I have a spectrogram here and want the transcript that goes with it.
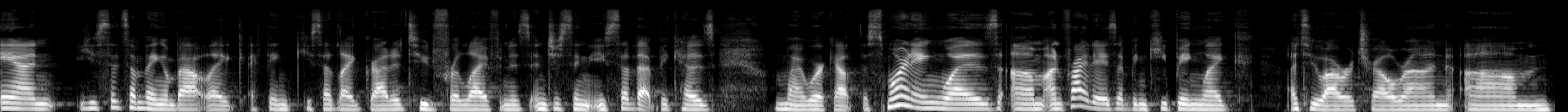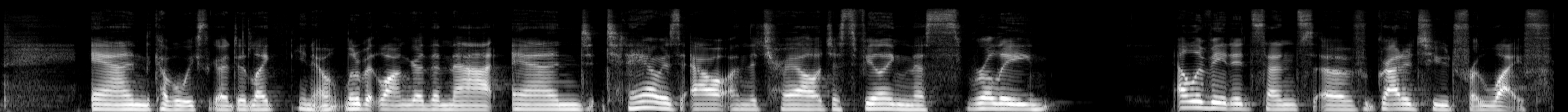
and you said something about like, I think you said like gratitude for life. And it's interesting that you said that because my workout this morning was um, on Fridays, I've been keeping like a two hour trail run. Um, and a couple weeks ago, I did like, you know, a little bit longer than that. And today I was out on the trail just feeling this really elevated sense of gratitude for life.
